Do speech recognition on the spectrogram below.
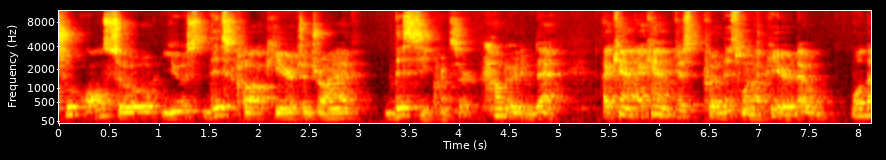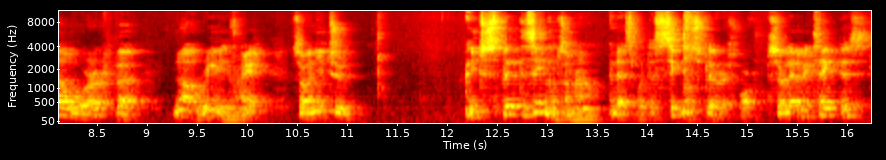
To also use this clock here to drive this sequencer. How do I do that? I can't I can't just put this one up here. That well that will work, but not really, right? So I need to I need to split the signal somehow, and that's what the signal splitter is for. So let me take this,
